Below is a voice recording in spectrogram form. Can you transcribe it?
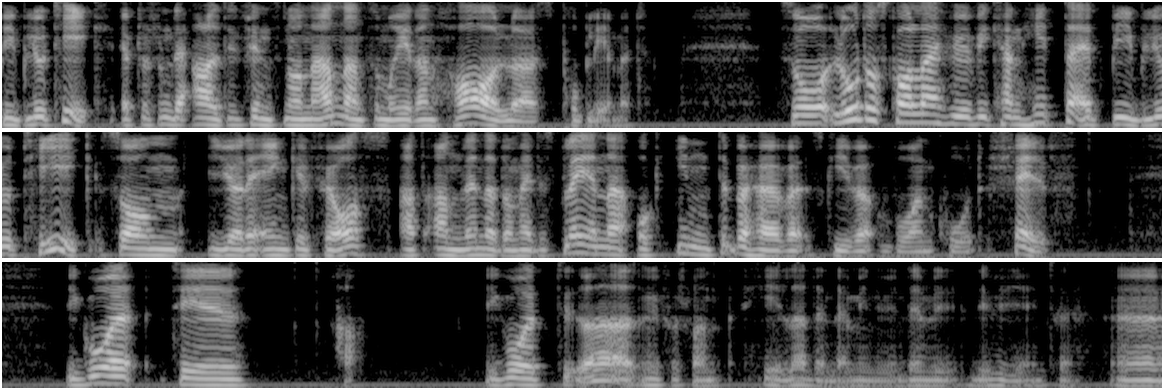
bibliotek eftersom det alltid finns någon annan som redan har löst problemet. Så låt oss kolla hur vi kan hitta ett bibliotek som gör det enkelt för oss att använda de här displayerna och inte behöver skriva vår kod själv. Vi går till... Ja, vi går till... Uh, nu försvann hela den där menyn. Den vill, det vill jag inte. Uh,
